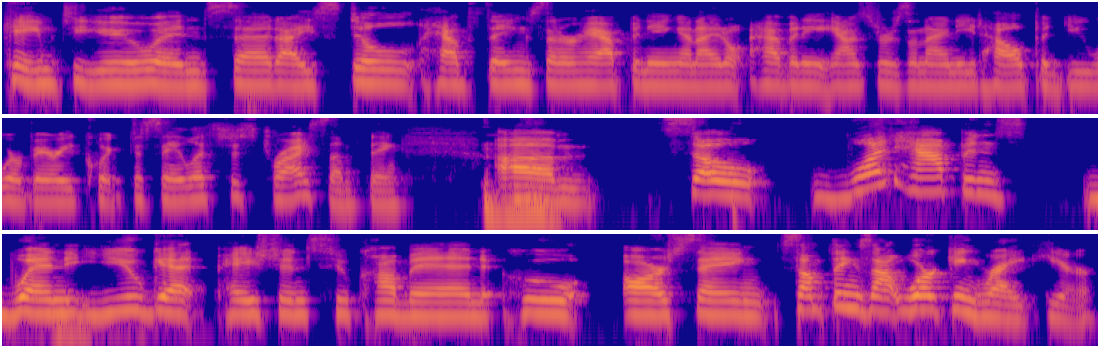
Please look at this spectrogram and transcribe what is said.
came to you and said I still have things that are happening and I don't have any answers and I need help, and you were very quick to say let's just try something. Mm-hmm. Um, so what happens when you get patients who come in who are saying something's not working right here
